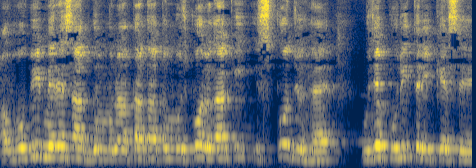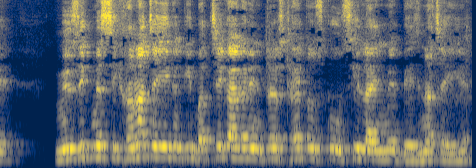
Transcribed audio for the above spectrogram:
और वो भी मेरे साथ गुनगुनाता था तो मुझको लगा कि इसको जो है, मुझे पूरी तरीके से म्यूज़िक में सिखाना चाहिए, क्योंकि बच्चे का अगर इंटरेस्ट है तो उसको उसी लाइन में भेजना चाहिए।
